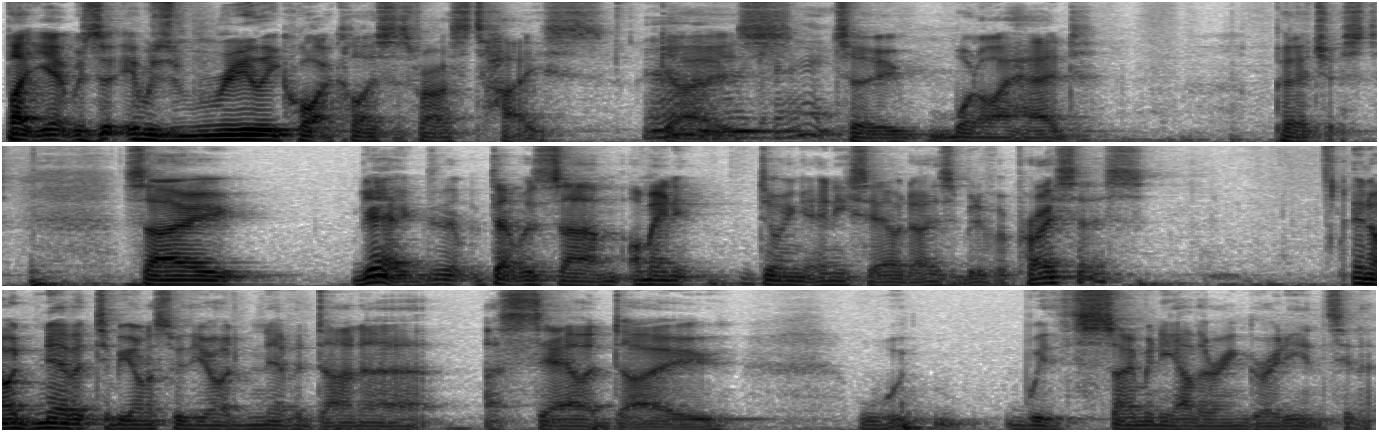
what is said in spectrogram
but yeah, it was it was really quite close as far as taste Oh, goes okay. to what I had purchased. So yeah, that was. Um, I mean, doing any sourdough is a bit of a process, and I'd never, to be honest with you, I'd never done a a sourdough w- with so many other ingredients in it.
